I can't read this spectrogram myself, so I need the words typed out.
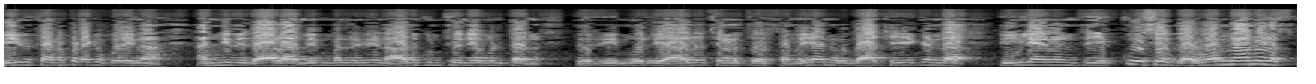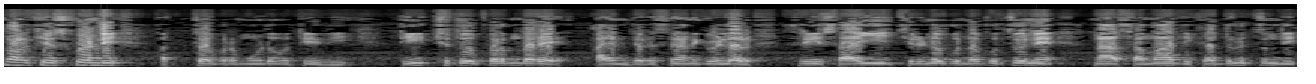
మీకు కనపడకపోయినా అన్ని విధాలా మిమ్మల్ని నేను ఆదుకుంటూనే ఉంటాను. వెర్రి ముర్రి ఆలోచనలతో సమయాన్ని వృధా చేయకుండా వీలైనంత ఎక్కువసేపు భగవన్నామన స్మరణ చేసుకోండి. అక్టోబర్ మూడవ తేదీ. దీక్షతో పురందరే. ఆయన దర్శనానికి వెళ్ళారు శ్రీ సాయి చిరునవ్వు నవ్వుతూనే నా సమాధి అది కదులుతుంది.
